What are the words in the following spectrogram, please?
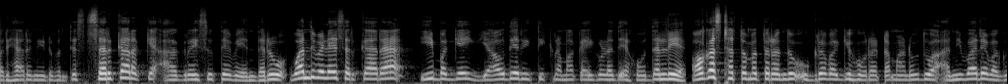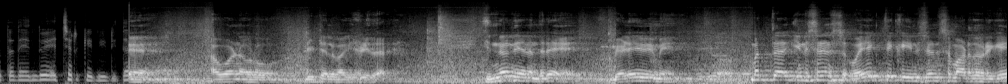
ಪರಿಹಾರ ನೀಡುವಂತೆ ಸರ್ಕಾರಕ್ಕೆ ಆಗ್ರಹಿಸುತ್ತೇವೆ ಎಂದರು. ಒಂದು ವೇಳೆ ಸರ್ಕಾರ ಈ ಬಗ್ಗೆ ಯಾವುದೇ ರೀತಿ ಕ್ರಮ ಕೈಗೊಳ್ಳದೆ ಹೋದಲ್ಲಿ ಆಗಸ್ಟ್ ಹತ್ತೊಂಬತ್ತರಂದು ಉಗ್ರವಾಗಿ ಹೋರಾಟ ಮಾಡುವುದು ಅನಿವಾರ್ಯವಾಗುತ್ತದೆ ಎಂದು ಎಚ್ಚರಿಕೆ ನೀಡಿದ್ದಾರೆ. ಅವರು ಡೀಟೇಲ್ ಆಗಿ ಹೇಳಿದ್ದಾರೆ. ಇನ್ನೊಂದು ಏನಂದರೆ, ಬೆಳೆ ವಿಮೆ. ಮತ್ತು ಇನ್ಶೂರೆನ್ಸ್ ವೈಯಕ್ತಿಕ ಇನ್ಶೂರೆನ್ಸ್ ಮಾಡಿದವರಿಗೆ,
